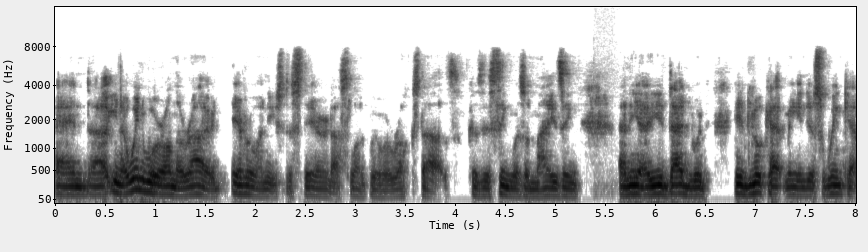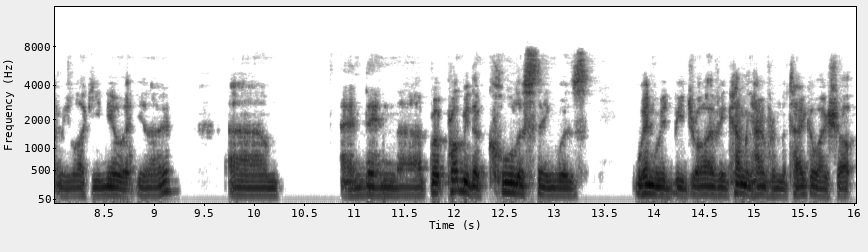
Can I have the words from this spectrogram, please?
and uh, you know, when we were on the road, everyone used to stare at us like we were rock stars because this thing was amazing. And you know, your dad would he'd look at me and just wink at me like he knew it, you know. Um, and then, uh, but probably the coolest thing was when we'd be driving, coming home from the takeaway shop.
